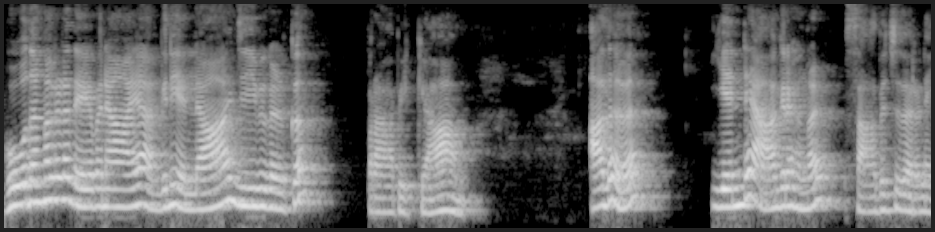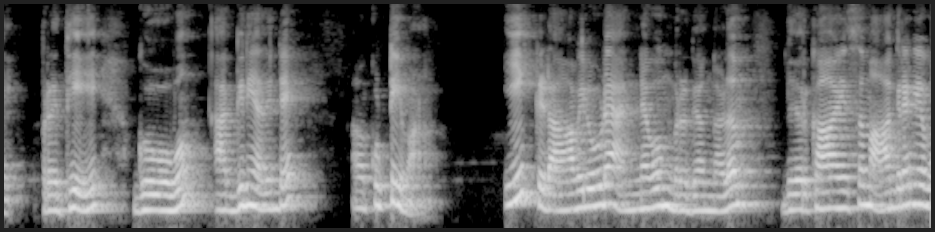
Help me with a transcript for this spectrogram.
ഭൂതങ്ങളുടെ ദേവനായ അഗ്നി എല്ലാ ജീവികൾക്കും പ്രാപിക്കാം. അത് എന്റെ ആഗ്രഹങ്ങൾ സാധിച്ചു തരണേ. പ്രതി ഗോവും അഗ്നി അതിന്റെ കുട്ടിയുമാണ്. ഈ കിടാവിലൂടെ അന്നവും മൃഗങ്ങളും ദീർഘായുസും ആഗ്രഹ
